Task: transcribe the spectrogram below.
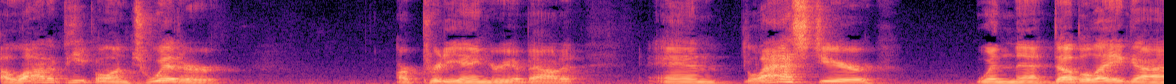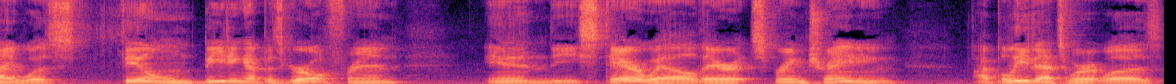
a lot of people on Twitter are pretty angry about it. And last year, when that double A guy was filmed beating up his girlfriend in the stairwell there at spring training, I believe that's where it was.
